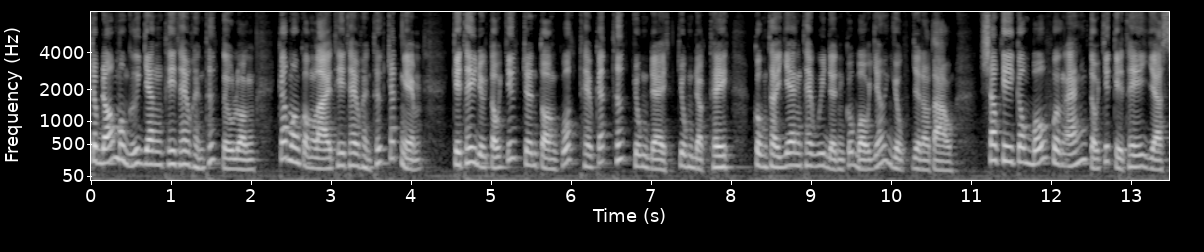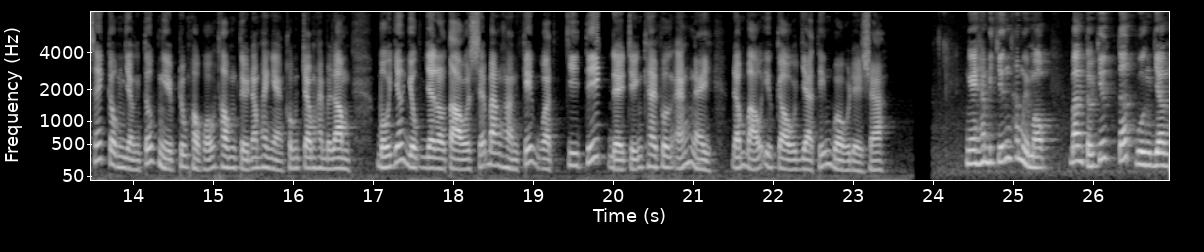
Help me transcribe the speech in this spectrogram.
Trong đó môn ngữ văn thi theo hình thức tự luận, các môn còn lại thi theo hình thức trắc nghiệm. Kỳ thi được tổ chức trên toàn quốc theo cách thức chung đề, chung đợt thi, cùng thời gian theo quy định của Bộ Giáo dục và Đào tạo. Sau khi công bố phương án tổ chức kỳ thi và xét công nhận tốt nghiệp trung học phổ thông từ năm 2025, Bộ Giáo dục và Đào tạo sẽ ban hành kế hoạch chi tiết để triển khai phương án này, đảm bảo yêu cầu và tiến bộ đề ra. Ngày 29 tháng 11, Ban tổ chức Tết Quân dân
